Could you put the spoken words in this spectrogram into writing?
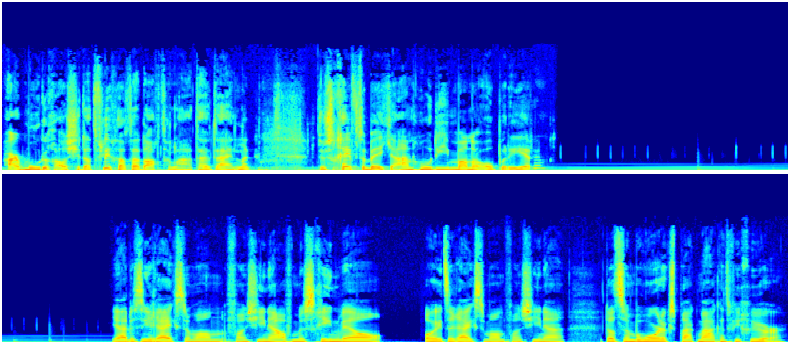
armoedig als je dat vliegtuig had achterlaat uiteindelijk. Dus het geeft een beetje aan hoe die mannen opereren. Ja, dus die rijkste man van China, of misschien wel ooit de rijkste man van China, dat is een behoorlijk spraakmakend figuur.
